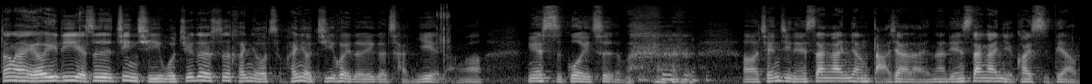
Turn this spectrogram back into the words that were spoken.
当然 LED 也是近期我觉得是很有很有机会的一个产业了啊，因为死过一次的嘛。啊，前几年三安这样打下来，那连三安也快死掉了。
